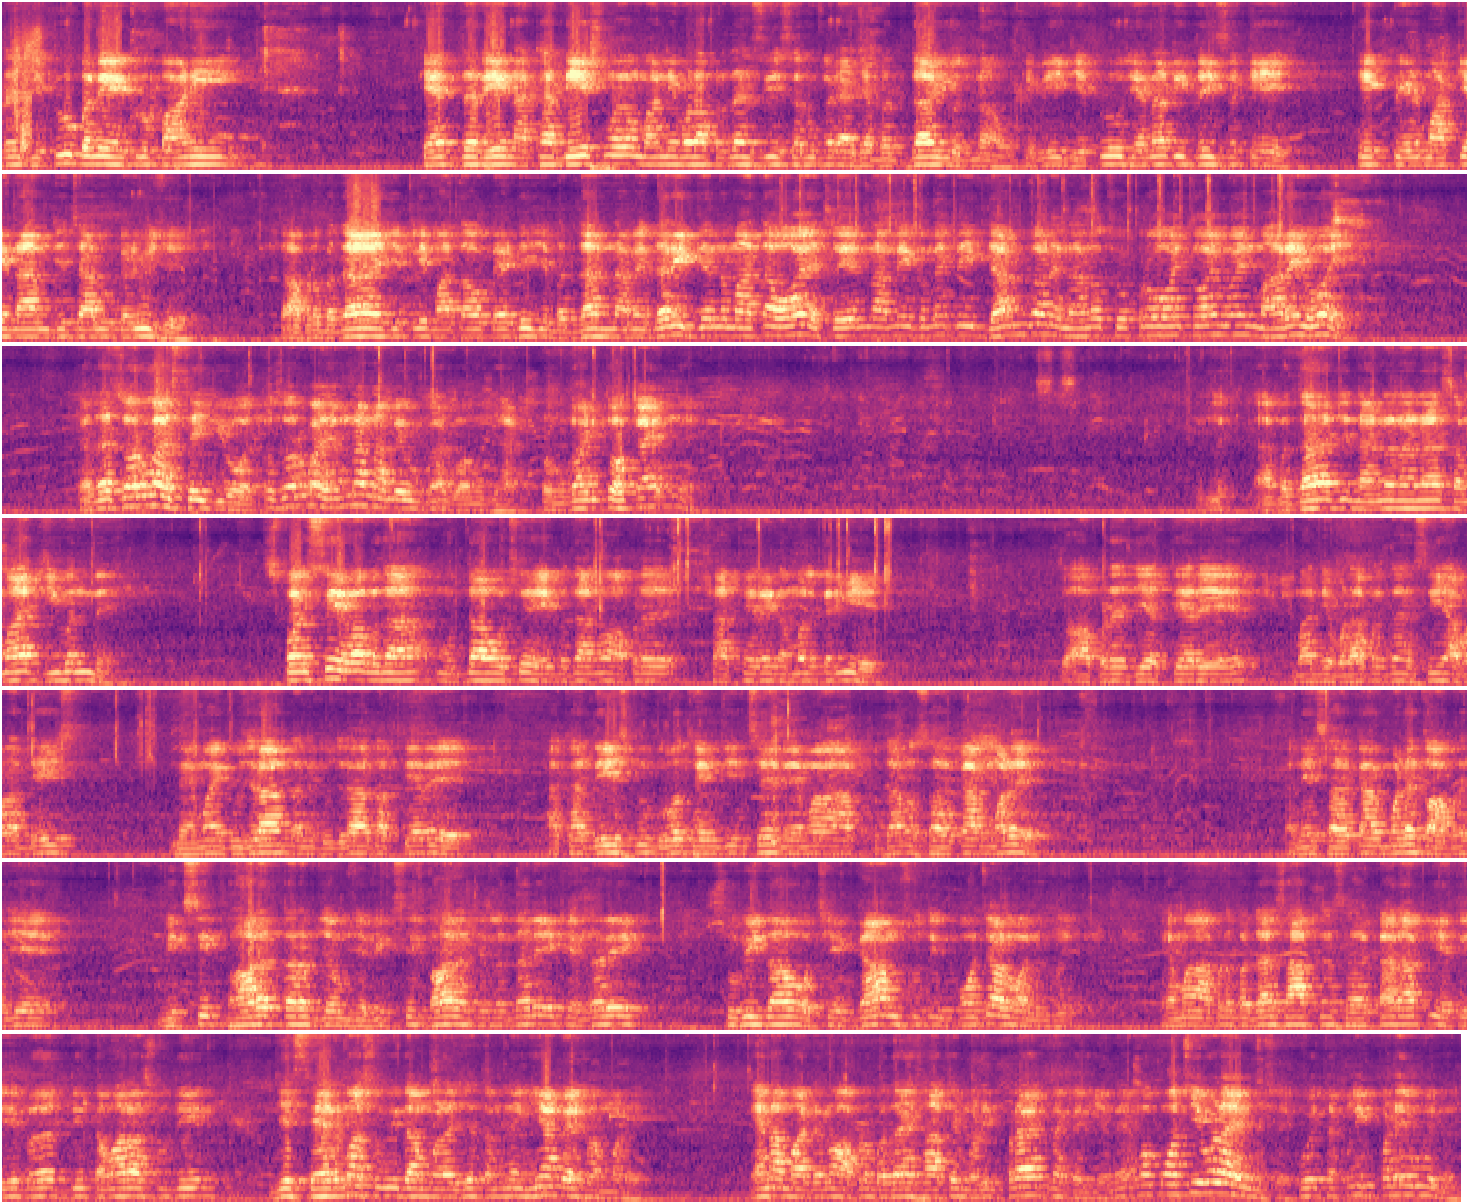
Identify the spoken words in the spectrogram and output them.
આપણે જેટલું બને એટલું પાણી કેચ ધ રેન આખા દેશમાં માન્ય વડાપ્રધાનશ્રીએ શરૂ કર્યા છે બધા યોજનાઓ કે ભાઈ જેટલું જેનાથી થઈ શકે એક પેડમાં નામ જે ચાલુ કર્યું છે, તો આપણે બધા જેટલી માતાઓ બેઠી છે બધા નામે, દરેક જન માતા હોય તો એ નામે ગમે તે એક ઝાડ ઉગાડે, નાનો છોકરો હોય તોય હોય મારે હોય. કદાચ સ્વર્ગવાસ થઈ ગયો હોય તો સ્વર્ગવાસ એમના નામે ઉગાડવાનું ઝાડ પણ ઉગાડી તો હકાય જ ને. એટલે આ બધા જે નાના નાના સમાજ જીવનને સ્પર્શે એવા બધા મુદ્દાઓ છે, એ બધાનો આપણે સાથે રહીને અમલ કરીએ. તો આપણે જે અત્યારે માન્ય વડાપ્રધાન શ્રી આપણા દેશ મહેમાય ગુજરાત અને ગુજરાત અત્યારે આખા દેશનું ગ્રોથ એન્જિન છે, ને એમાં બધાનો સહકાર મળે. અને સહકાર મળે તો આપણે જે વિકસિત ભારત તરફ જવું છે, વિકસિત ભારત એટલે દરેકે દરેક સુવિધાઓ છે, ગામ સુધી પહોંચાડવાની છે. એમાં આપણે બધા સાથને સહકાર આપીએ તો એ બધી તમારા સુધી જે શહેરમાં સુવિધા મળે છે, તમને અહીંયા બેઠા મળે. એના માટેનો આપણે બધાએ સાથે મળી પ્રયત્ન કરીએ અને એમાં પહોંચી વળાય છે. કોઈ તકલીફ પડે એવું નથી.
